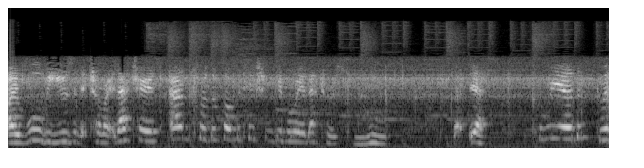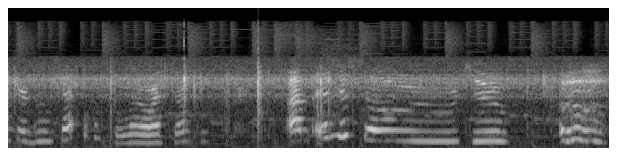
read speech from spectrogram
I will be using it to write letters and for the competition giveaway letters. But yes, Korean glitter glue set with a little red circle. Um, it's just so cute.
